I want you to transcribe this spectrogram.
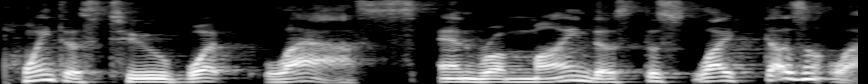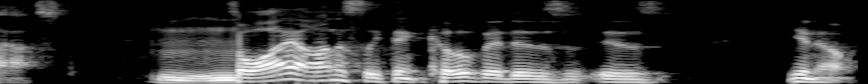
point us to what lasts and remind us this life doesn't last. Mm-hmm. So I honestly think COVID is is you know,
